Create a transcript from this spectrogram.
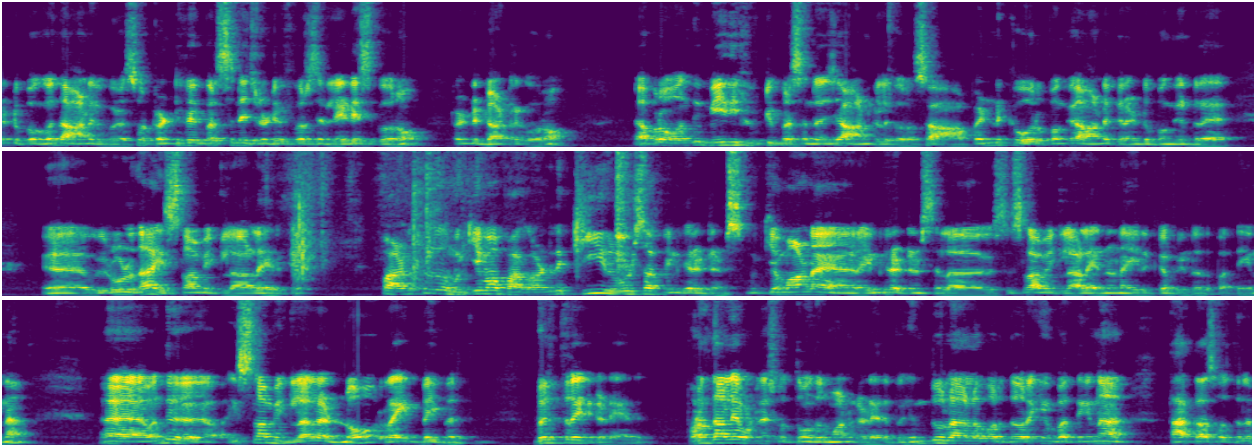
ரெண்டு பங்கு வந்து ஆணுக்கு போயிடும். So twenty five percentage twenty five percent லேடிஸுக்கு வரும் ரெண்டு டாக்டருக்கு வரும். அப்புறம் வந்து மீதி ஃபிஃப்டி பர்சன்டேஜ் ஆண்களுக்கு வரும். ஸோ பெண்ணுக்கு ஒரு பங்கு ஆணுக்கு ரெண்டு பங்குன்ற ரூல் தான் இஸ்லாமிக் லாவில் இருக்குது இப்போ அடுத்தது முக்கியமாக பார்க்க வேண்டியது கீ ரூல்ஸ் ஆஃப் இன்ஹெரிட்டன்ஸ் முக்கியமான இன்ஹெரிட்டன்ஸ் இஸ்லாமிக் லாவில் என்னென்ன இருக்குது அப்படின்றது பார்த்தீங்கன்னா வந்து இஸ்லாமிக்லால் no right by birth birth right கிடையாது. பிறந்தாலே உடனே சொத்து வந்துருமான்னு கிடையாது. இப்போ ஹிந்து லாவில் பொறுத்த வரைக்கும் பார்த்தீங்கன்னா தாத்தா சொத்தில்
